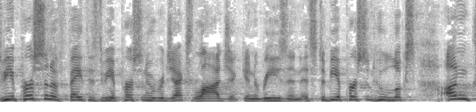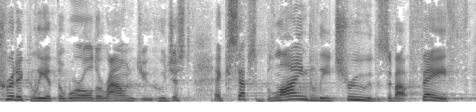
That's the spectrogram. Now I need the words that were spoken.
To be a person of faith is to be a person who rejects logic and reason. It's to be a person who looks uncritically at the world around you, who just accepts blindly truths about faith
